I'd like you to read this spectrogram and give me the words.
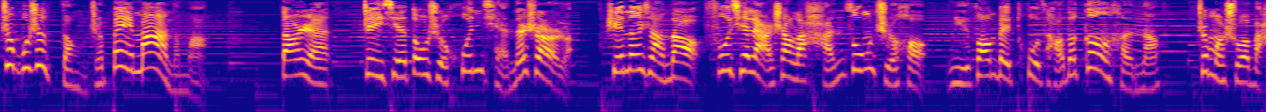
这不是等着被骂呢吗？当然，这些都是婚前的事儿了。谁能想到夫妻俩上了韩综之后，女方被吐槽的更狠呢？这么说吧，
